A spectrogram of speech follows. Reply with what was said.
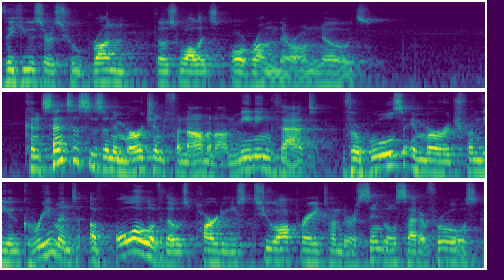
the users who run those wallets or run their own nodes. Consensus is an emergent phenomenon, meaning that the rules emerge from the agreement of all of those parties to operate under a single set of rules.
